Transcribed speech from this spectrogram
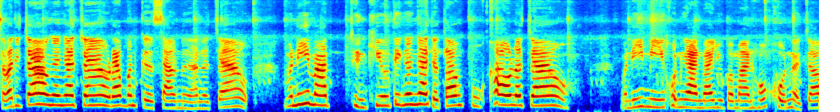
สวัสดีเจ้าง่ายๆเจ้า รับวันเกิดสาวเหนือนะเจ้า วันนี้มาถึงคิวที่ง่ายๆจะต้องปลูกข้าวแล้วเจ้า วันนี้มีคนงานมาอยู่ประมาณหกคนนะเจ้า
